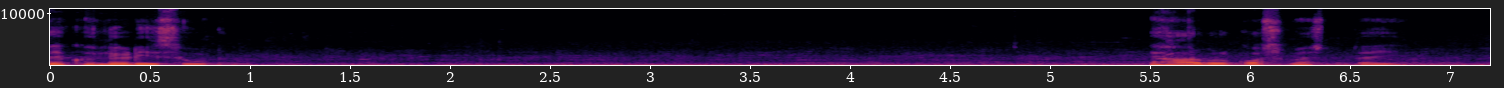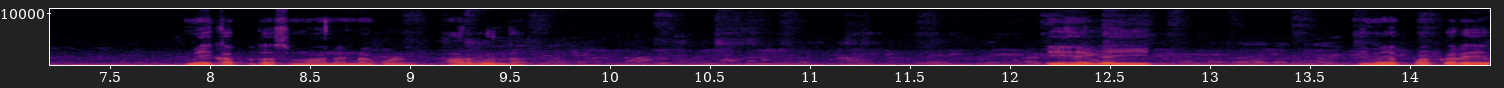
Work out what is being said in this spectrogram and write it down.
ਇਹ ਦੇਖੋ ਲੇਡੀ ਸੂਟ। ਇਹ ਹਾਰਬਲ ਕਾਸਮੈਟਿਕ ਹੈ ਜੀ। ਮੇਕਅਪ ਦਾ ਸਮਾਨ ਇਹਨਾਂ ਕੋਲ ਹਾਰਬਲ ਦਾ। ਇਹ ਹੈਗਾ ਜੀ ਜਿਵੇਂ ਆਪਾਂ ਘਰੇ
